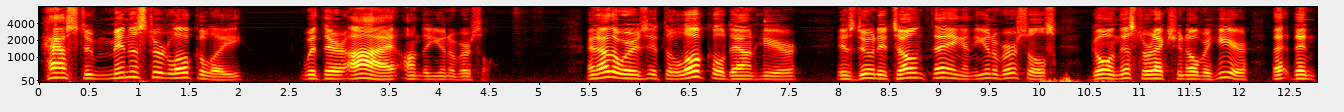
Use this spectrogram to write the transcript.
has to minister locally with their eye on the universal. In other words, if the local down here is doing its own thing and the universals go in this direction over here, that then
